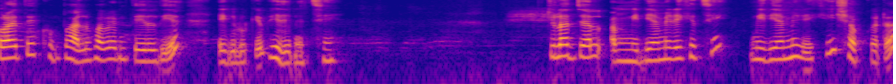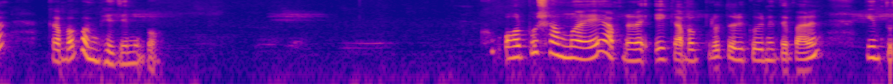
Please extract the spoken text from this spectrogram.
কড়াইতে খুব ভালোভাবে আমি তেল দিয়ে এগুলোকে ভেজে নিচ্ছি। চুলার জাল আমি মিডিয়ামে রেখেছি। মিডিয়ামে রেখেই সব কটা কাবাব আমি ভেজে নেব। খুব অল্প সময়ে আপনারা এই কাবাবগুলো তৈরি করে নিতে পারেন, কিন্তু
